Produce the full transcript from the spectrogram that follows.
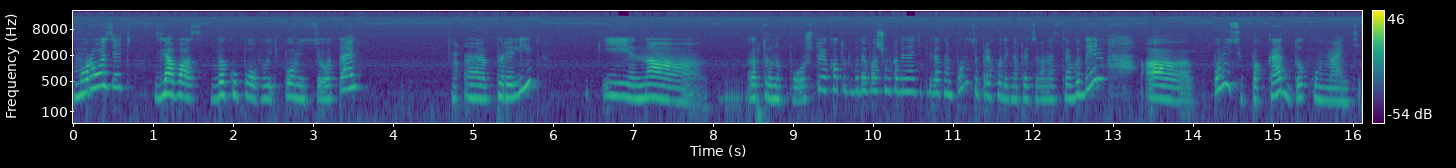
морозять, для вас викуповують повністю готель, е, переліт і на електронну пошту, яка тут буде в вашому кабінеті підв'язана, повністю приходить на 12 годин, повністю пакет документів.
